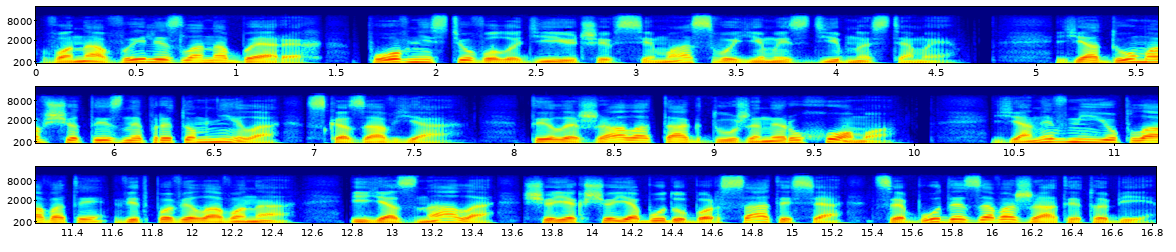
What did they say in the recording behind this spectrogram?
вона вилізла на берег, повністю володіючи всіма своїми здібностями. Я думав, що ти знепритомніла, сказав я. Ти лежала так дуже нерухомо. Я не вмію плавати, відповіла вона, і я знала, що якщо я буду борсатися, це буде заважати тобі.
